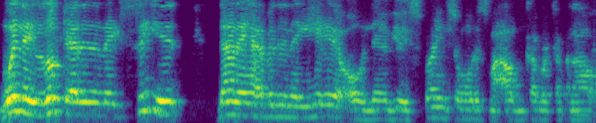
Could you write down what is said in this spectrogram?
when they look at it and they see it, now they have it in their head. Oh, and then if you explain to them, oh, this is my album cover coming out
